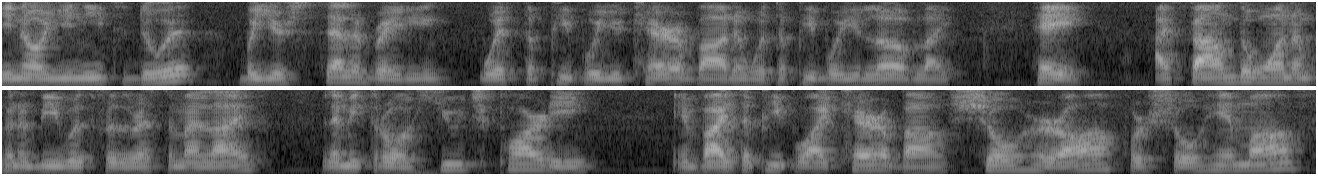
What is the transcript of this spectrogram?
you know, you need to do it, but you're celebrating with the people you care about and with the people you love. Like, hey, I found the one I'm gonna be with for the rest of my life. Let me throw a huge party, invite the people I care about, show her off or show him off,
